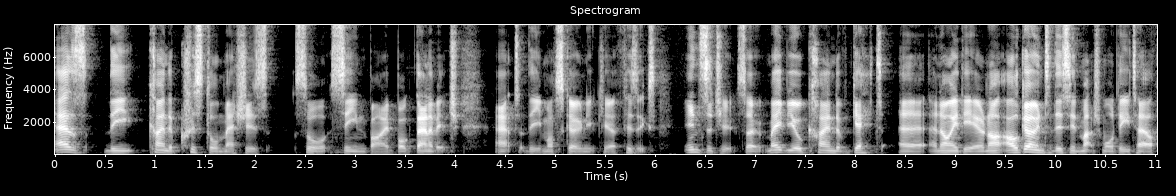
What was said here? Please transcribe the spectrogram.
as the kind of crystal meshes saw seen by Bogdanovich at the Moscow Nuclear Physics Institute. So maybe you'll kind of get uh, an idea, and I'll, I'll, go into this in much more detail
